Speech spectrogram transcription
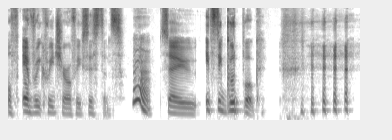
of every creature of existence. Hmm. So it's the good book.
